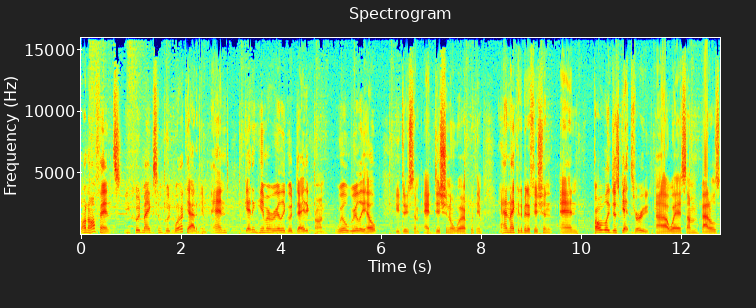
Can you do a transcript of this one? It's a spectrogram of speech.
on offense, you could make some good work out of him. And getting him a really good Datacron will really help you do some additional work with him and make it a bit efficient and probably just get through uh, where some battles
